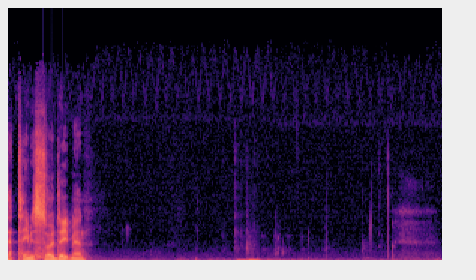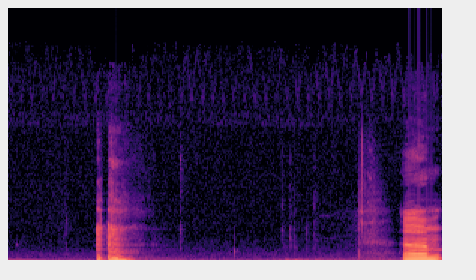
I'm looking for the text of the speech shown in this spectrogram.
That team is so deep, man. Um.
